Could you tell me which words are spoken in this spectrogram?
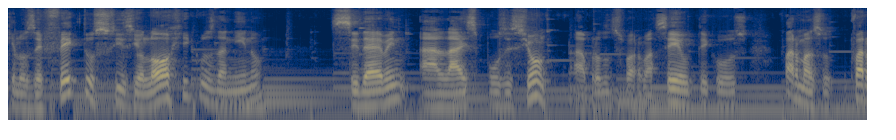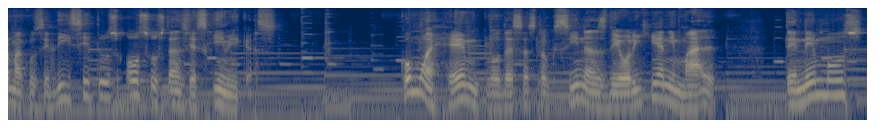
que los efectos fisiológicos dañinos se deben a la exposición a productos farmacéuticos, fármacos ilícitos o sustancias químicas. Como ejemplo de esas toxinas de origen animal, tenemos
